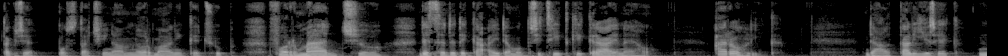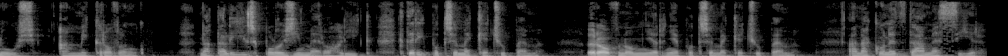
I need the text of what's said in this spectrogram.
takže postačí nám normální kečup, formaggio, 10 deka ajdamu třicítky krájeného a rohlík. Dál talířek, nůž a mikrovlnku. Na talíř položíme rohlík, který potřeme kečupem, rovnoměrně potřeme kečupem a nakonec dáme sír –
